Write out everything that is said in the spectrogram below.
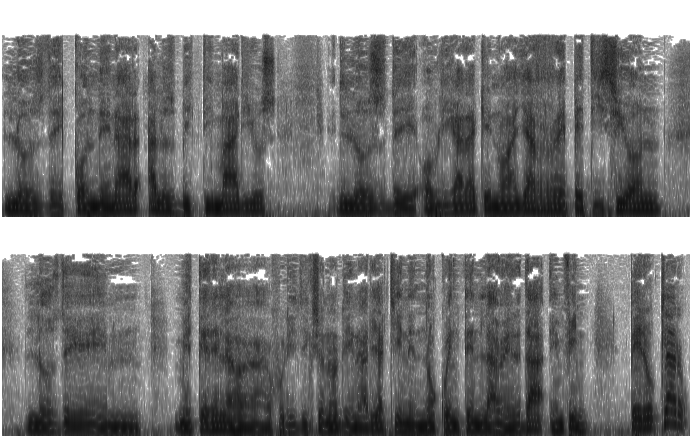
los de condenar a los victimarios, los de obligar a que no haya repetición, los de mm, meter en la jurisdicción ordinaria quienes no cuenten la verdad, en fin. Pero claro,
